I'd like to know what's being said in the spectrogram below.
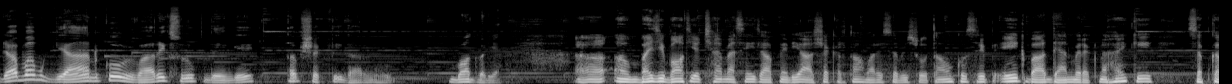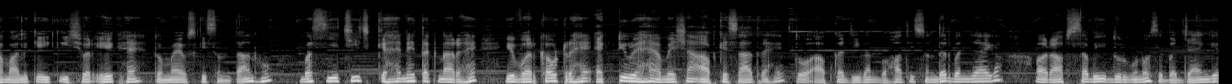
जब हम ज्ञान को व्यवहारिक स्वरूप देंगे तब शक्ति धारण होगी। बहुत बढ़िया। भाई जी बहुत ही अच्छा मैसेज आपने दिया। आशा करता हूँ हमारे सभी श्रोताओं को सिर्फ़ एक बात ध्यान में रखना है कि सबका मालिक एक ईश्वर एक है तो मैं उसकी संतान हूँ। बस ये चीज़ कहने तक ना रहे ये वर्कआउट रहे एक्टिव रहे हमेशा आपके साथ रहे तो आपका जीवन बहुत ही सुंदर बन जाएगा। और आप सभी दुर्गुणों से बच जाएँगे।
